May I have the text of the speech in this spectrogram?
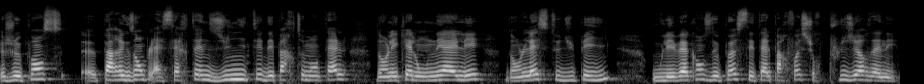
Je pense euh, par exemple à certaines unités départementales dans lesquelles on est allé dans l'est du pays, où les vacances de poste s'étalent parfois sur plusieurs années.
